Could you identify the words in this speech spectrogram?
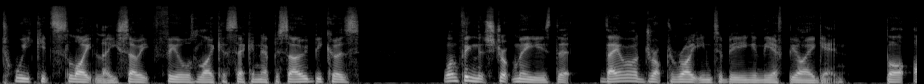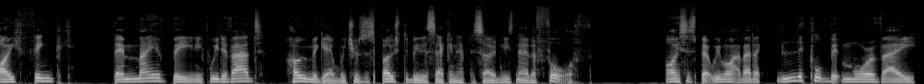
tweak it slightly so it feels like a second episode. Because one thing that struck me is that they are dropped right into being in the FBI again. But I think there may have been, if we'd have had Home again, which was supposed to be the second episode and is now the fourth, I suspect we might have had a little bit more of a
